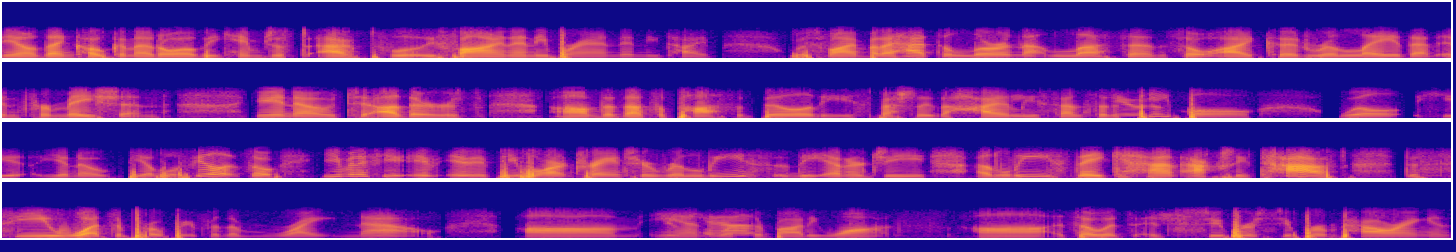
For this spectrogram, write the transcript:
you know, then coconut oil became just absolutely fine. Any brand, any type was fine. But I had to learn that lesson so I could relay that information, you know, to others um, that that's a possibility, especially the highly sensitive people will he you know be able to feel it so even if you if, if people aren't trained to release the energy at least they can actually test to see what's appropriate for them right now um and what their body wants uh, so it's it's super super empowering and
